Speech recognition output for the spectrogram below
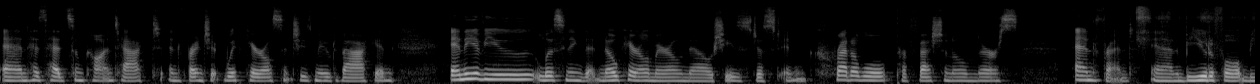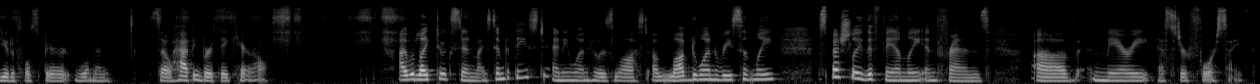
and has had some contact and friendship with Carol since she's moved back. And any of you listening that know Carol Amaro know she's just an incredible professional nurse and friend and beautiful, beautiful spirit woman. So happy birthday, Carol. I would like to extend my sympathies to anyone who has lost a loved one recently, especially the family and friends of Mary Esther Forsyth.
